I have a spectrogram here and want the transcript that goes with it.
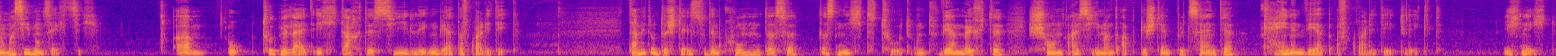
Nummer 67. Ähm, oh, tut mir leid, ich dachte, Sie legen Wert auf Qualität. Damit unterstellst du dem Kunden, dass er das nicht tut. Und wer möchte schon als jemand abgestempelt sein, der keinen Wert auf Qualität legt? Ich nicht.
